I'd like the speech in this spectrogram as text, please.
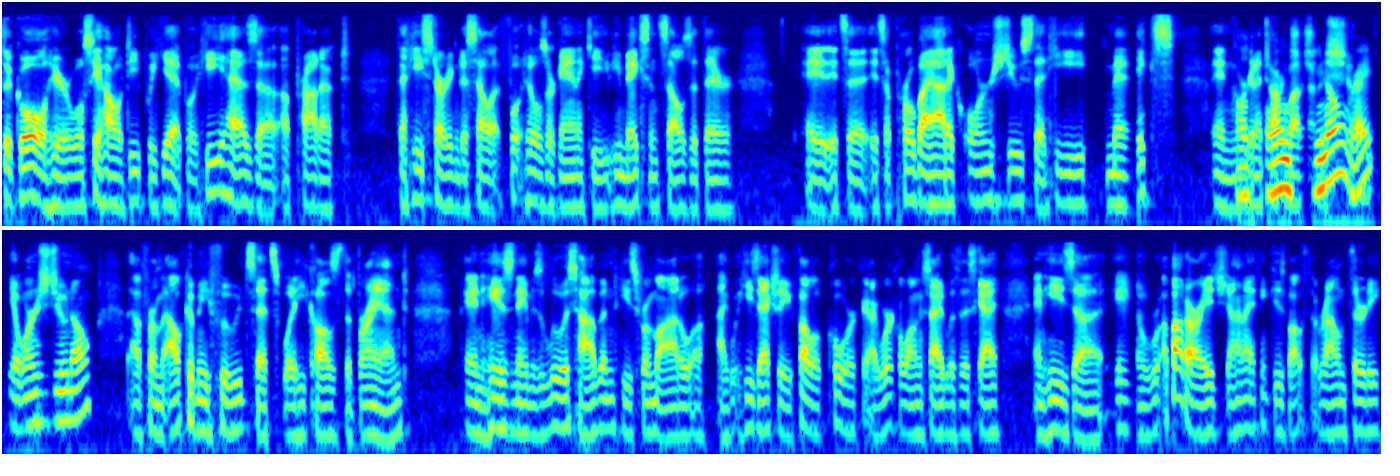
the goal here. We'll see how deep we get, but he has a, a product that he's starting to sell at Foothills Organic. He, he makes and sells it there. It- It's a it's a probiotic orange juice that he makes, and we're going to talk Orange about it. Juno, show. right? Yeah, Orange Juno uh, from Alchemy Foods. That's what he calls the brand. And his name is Lewis Haben. He's from Ottawa. I, he's actually a fellow coworker. I work alongside with this guy, and he's uh, you know, about our age, John. I think he's about around thirty.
